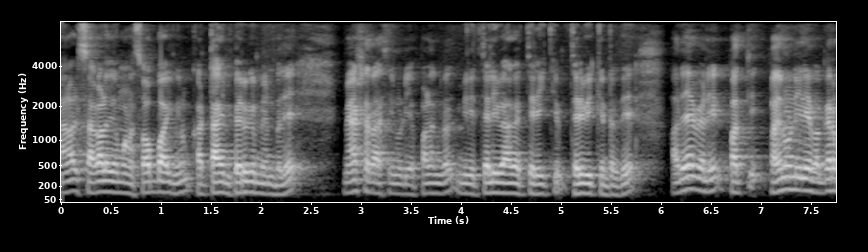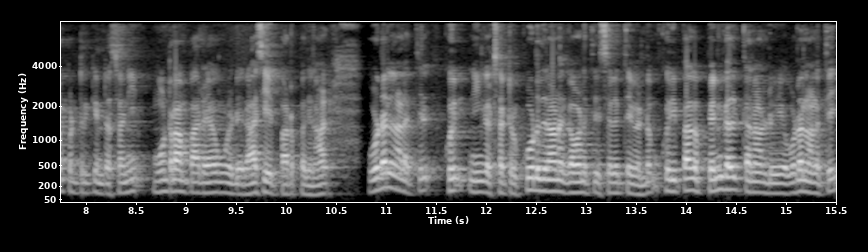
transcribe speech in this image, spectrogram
ஆனால் சகலவிதமான சௌபாகியங்களும் கட்டாயம் பெருகும் என்பதே மேஷராசியினுடைய பலன்கள் மிக தெளிவாக தெரிவிக்கும் தெரிவிக்கின்றது. அதேவேளை பத்து பதினொன்றிலே வக்கரப்பட்டிருக்கின்ற சனி மூன்றாம் பார்வையாக உங்களுடைய ராசியை பார்ப்பதினால் உடல் நலத்தில் குறி நீங்கள் சற்று கூடுதலான கவனத்தை செலுத்த வேண்டும். குறிப்பாக பெண்கள் தன்னுடைய உடல் நலத்தை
